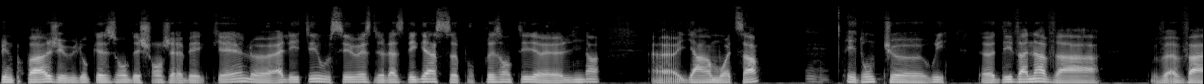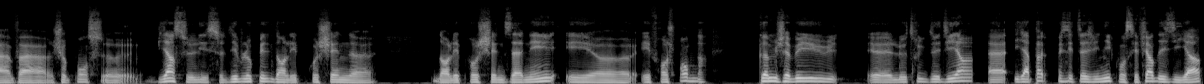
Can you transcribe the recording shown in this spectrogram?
une pas j'ai eu l'occasion d'échanger avec elle euh, elle était au CES de Las Vegas pour présenter euh, l'IA euh, il y a un mois de ça mmh. et donc oui Devana va va va, je pense bien se, se développer dans les prochaines dans les prochaines années. Et, euh, et franchement, bah, comme j'avais eu euh, le truc de dire, euh, il n'y a pas les États-Unis qu'on sait faire des IA.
